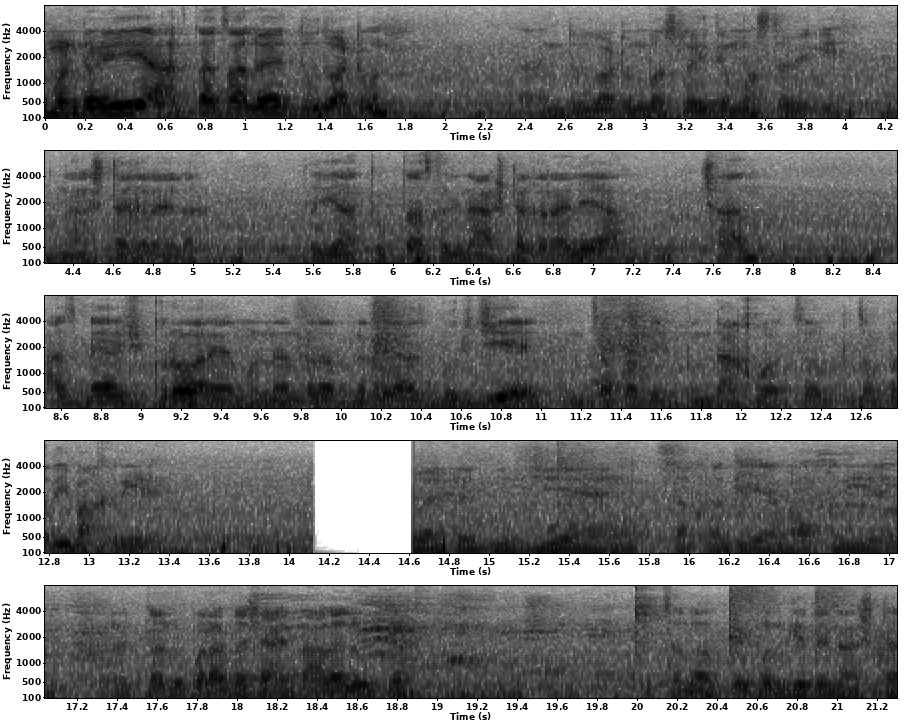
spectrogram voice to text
मंडळी आत्ता चालू आहे दूध वाटून. आणि दूध वाटून बसलो इथे मस्तपैकी. नाश्ता करायला. तर या तुपता तरी नाश्ता करायला या. छान. आज काय शुक्रवार आहे. म्हणल्यानंतर आपल्याकडे आज बुर्जी आहे आणि चपाती आहे. पण दाखवा चप चपाती भाकरी आहे. इकडे बुर्जी आहे चपाती आहे भाकरी आहे. तनू पण आता शाळेतनं आला लवकर. चला तो पण घेते नाश्ता.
